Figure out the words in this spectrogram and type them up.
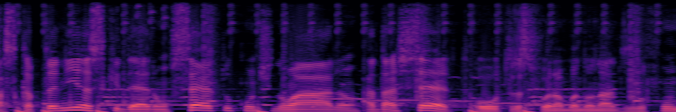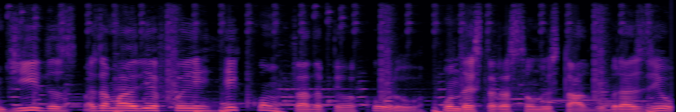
As capitanias que deram certo continuaram a dar certo. Outras foram abandonadas ou fundidas, mas a maioria foi recomprada pela coroa. Quando a instauração do estado do Brasil,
